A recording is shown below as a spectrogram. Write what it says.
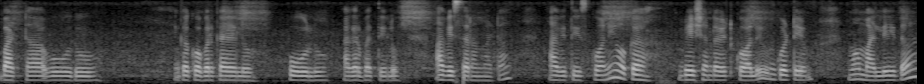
బట్ట ఊదు ఇంకా కొబ్బరికాయలు పూలు అగరబత్తీలు అవి ఇస్తారనమాట అవి తీసుకొని ఒక బేషన్లో పెట్టుకోవాలి. ఇంకోటి ఏమో మళ్ళీదా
